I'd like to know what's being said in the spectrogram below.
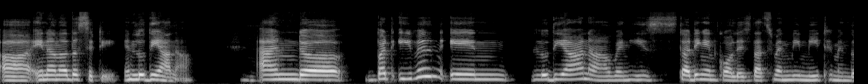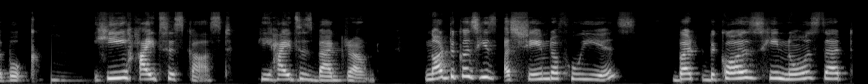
uh, in another city, in Ludhiana. Mm-hmm. And uh, but even in Ludhiana, when he's studying in college, that's when we meet him in the book. Mm-hmm. He hides his caste, he hides his background, not because he's ashamed of who he is, but because he knows that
